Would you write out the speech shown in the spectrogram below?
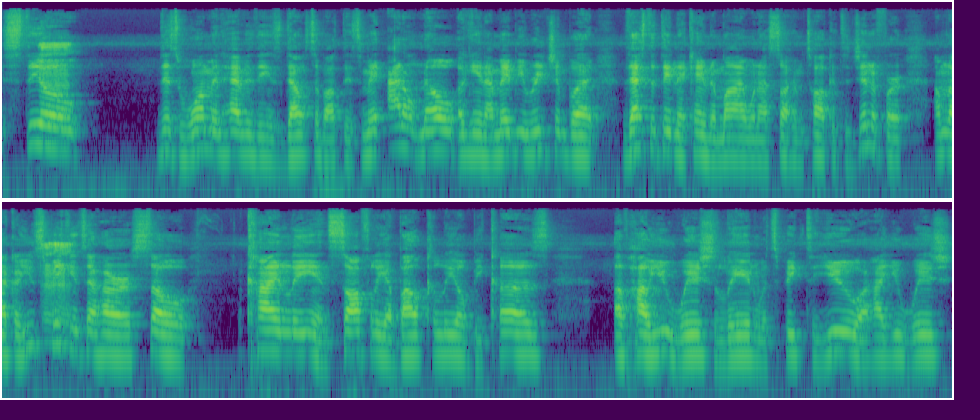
still this woman having these doubts about this man. I don't know. Again, I may be reaching, but that's the thing that came to mind when I saw him talking to Jennifer. I'm like, are you mm. speaking to her so kindly and softly about Khalil because of how you wish Lynn would speak to you or how you wish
